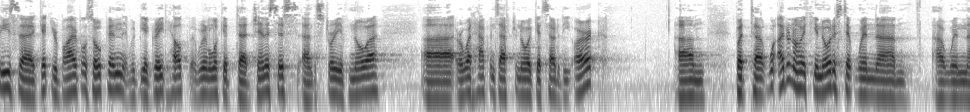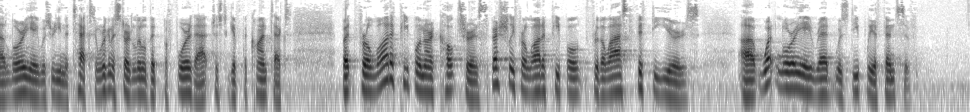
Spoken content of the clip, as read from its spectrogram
please uh, get your Bibles open. It would be a great help. We're going to look at uh, Genesis, uh, the story of Noah, uh, or what happens after Noah gets out of the ark. Um, but uh, I don't know if you noticed it when um, uh, when Laurier was reading the text, and we're going to start a little bit before that, just to give the context. But for a lot of people in our culture, and especially for a lot of people for the last 50 years, what Laurier read was deeply offensive.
